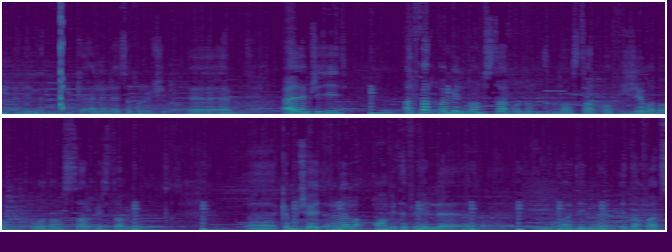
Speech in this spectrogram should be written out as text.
يعني كأننا سوف ننشئ آه عالم جديد. الفرق ما بين Don't Starve و Don't Starve of G و Don't Starve SW كمشاهد أنا لا اقوم بتفعيل آه هذه الإضافات.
